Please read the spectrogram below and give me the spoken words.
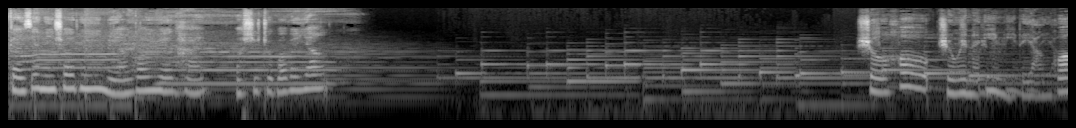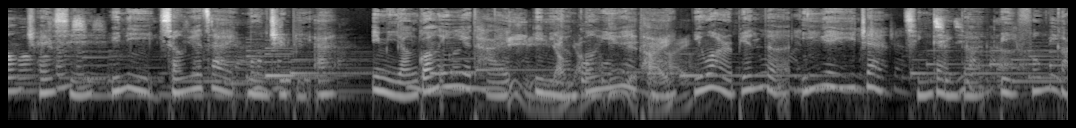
感谢您收听一米阳光音乐台，我是主播未央。守候只为那一米的阳光，穿行与你相约在梦之彼岸。一米阳光音乐台，一米阳光音乐台，你我耳边的音乐驿站，情感的避风港。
